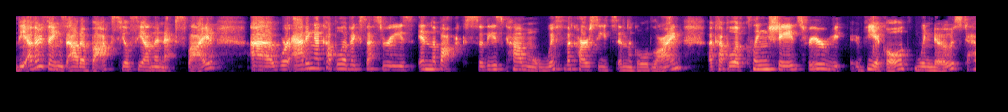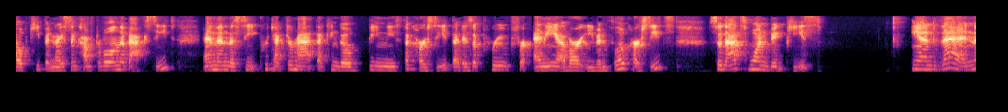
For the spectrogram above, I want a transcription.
The other things out of box you'll see on the next slide uh, we're adding a couple of accessories in the box. So these come with the car seats in the gold line, a couple of cling shades for your vehicle windows to help keep it nice and comfortable in the back seat, and then the seat protector mat that can go beneath the car seat that is approved for any of our Evenflo car seats. So that's one big piece. And then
